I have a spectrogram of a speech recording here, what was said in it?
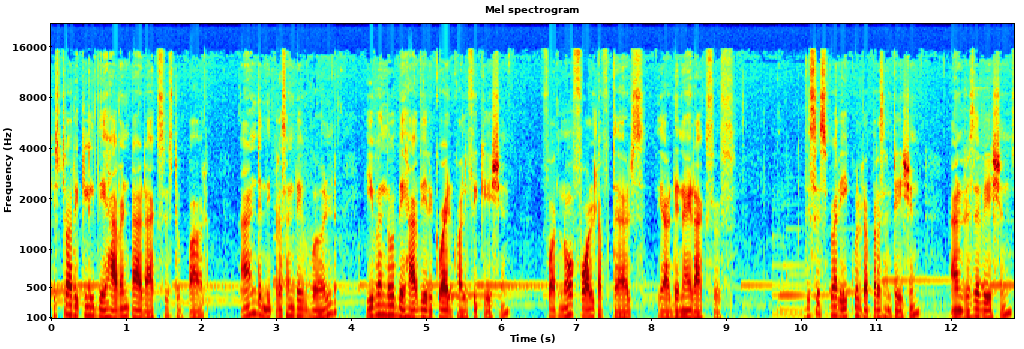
historically they haven't had access to power, and in the present day world, even though they have the required qualification, for no fault of theirs, they are denied access. This is where equal representation and reservations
